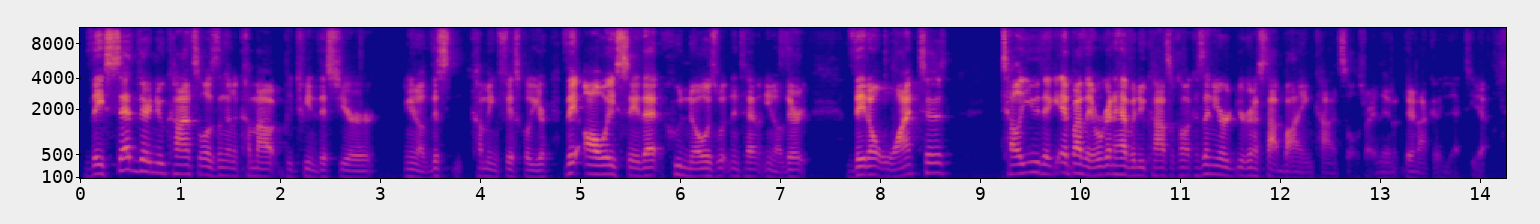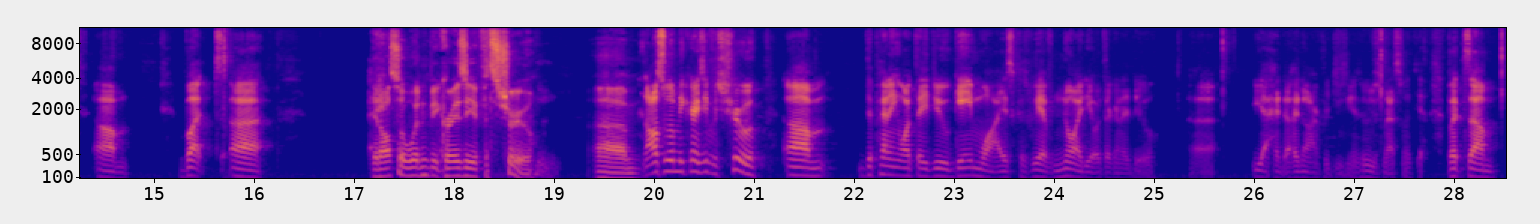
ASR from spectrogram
they said their new console isn't going to come out between this year, you know, this coming fiscal year. They always say that. Who knows what Nintendo, you know, they're they don't want to tell you that. Hey, by the way, we're going to have a new console come out because then you're you're going to stop buying consoles, right? They're, they're not going to do that to you. Um, but uh, it also wouldn't be crazy if it's true. Um, it also wouldn't be crazy if it's true, um, depending on what they do game wise, because we have no idea what they're going to do. Uh, yeah, I know, I know RPG games. We're just messing with you, but um,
